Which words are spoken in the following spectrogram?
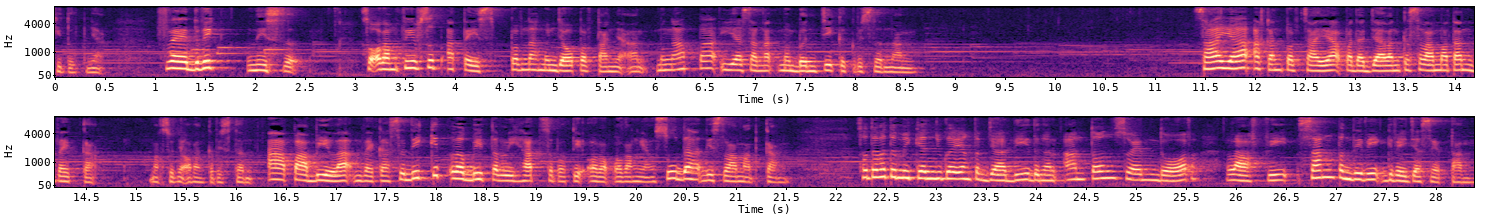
hidupnya. Friedrich Nietzsche, seorang filsuf ateis, pernah menjawab pertanyaan mengapa ia sangat membenci kekristenan. Saya akan percaya pada jalan keselamatan mereka, maksudnya orang Kristen, apabila mereka sedikit lebih terlihat seperti orang-orang yang sudah diselamatkan Saudara demikian juga yang terjadi dengan Anton Swendor Lavi, sang pendiri gereja setan.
